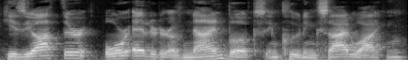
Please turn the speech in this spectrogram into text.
He is the author or editor of nine books, including Sidewalking,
